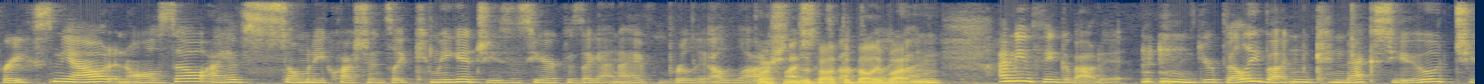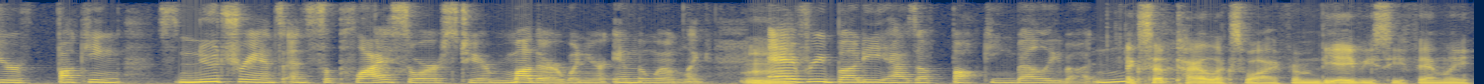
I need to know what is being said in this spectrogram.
freaks me out, and also I have so many questions. Like, can we get Jesus here? Because again, I have really a lot Questions of questions about the belly button? I mean, think about it. your belly button connects you to your fucking nutrients and supply source to your mother when you're in the womb. Like, Mm-hmm. everybody has a fucking belly button. Except Kyle XY from the ABC family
